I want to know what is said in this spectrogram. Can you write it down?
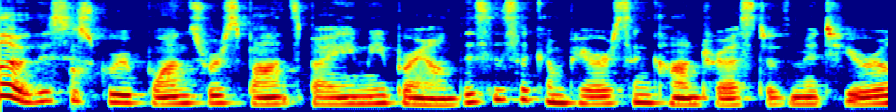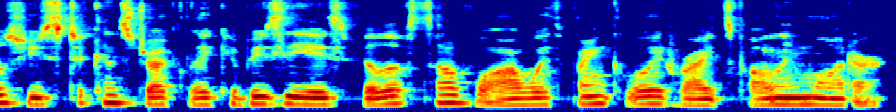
Hello, this is Group 1's response by Amy Brown. This is a comparison contrast of the materials used to construct Le Corbusier's Villa Savoye with Frank Lloyd Wright's Falling Water.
